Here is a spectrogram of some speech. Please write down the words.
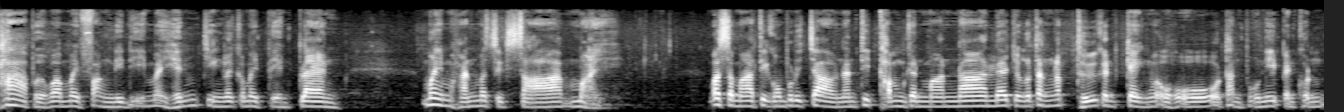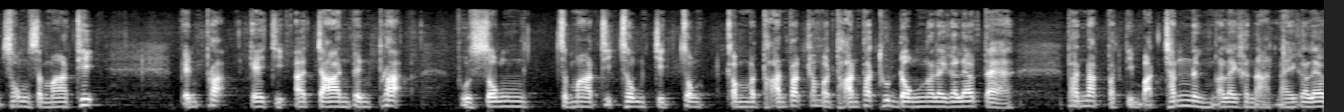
ถ้าเผื่อว่าไม่ฟังดีๆ ไม่เห็นจริงแล้วก็ไม่เปลี่ยนแปลง ไม่หันมาศึกษาใหม่ ว่าสมาธิของพระพุทธเจ้านั้นที่ทำกันมานานแล้วจนกระทั่งนับถือกันเก่งว่าโอ้โหท่านผู้นี้เป็นคนทรงสมาธิ เป็นพระเกจิอาจารย์ เป็นพระผู้ทรงสมาธิทรงจิตทรงกรรมฐานพระกรรมฐานพระธุดงอะไรก็แล้ว แต่พระนักปฏิบัติชั้นหนึ่งอะไรขนาดไหนก็แล้ว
